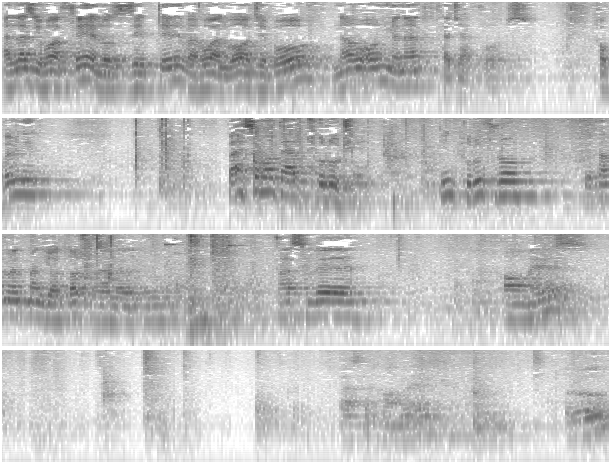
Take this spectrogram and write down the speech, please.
الذي هو فعل الزده و هو الواجب نوع من التجوز. خب ببینید بحث ما در تروجه. این تروج رو بفرمایید من یادداشت کنم فصل خامس. فصل خامس. فرو.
